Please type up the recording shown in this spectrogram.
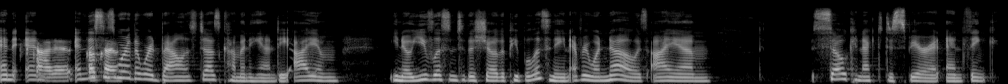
And and and this is where the word balance does come in handy. I am, you know, you've listened to the show, the people listening, everyone knows I am so connected to spirit and think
